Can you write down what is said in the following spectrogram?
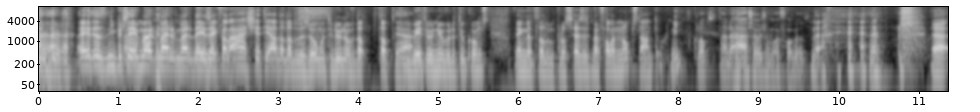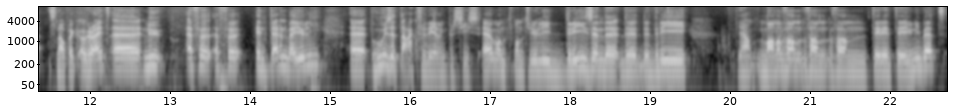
nee, dat is niet per se, maar, maar, maar dat je zegt van, ah shit, ja, dat hadden we zo moeten doen of dat, dat Ja. weten we nu voor de toekomst. Ik denk dat dat een proces is met vallen en opstaan, toch niet? Klopt. Nou, de ASO is een mooi voorbeeld. Ja, snap ik. Alright. Eh, nu, even, even intern bij jullie. Eh, hoe is de taakverdeling precies? Hè? Want, want jullie drie zijn de, de, de drie ja, mannen van, van, van TDT Unibet.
